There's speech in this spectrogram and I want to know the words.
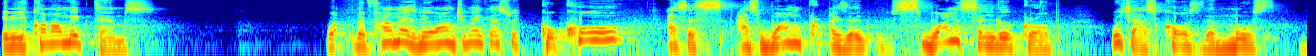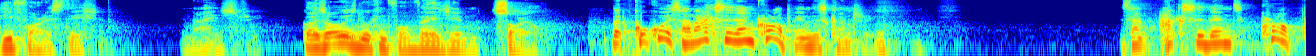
In economic terms, the farmers may want to make a switch. Cocoa as, a, as, one, as a, one single crop, which has caused the most deforestation in our history, because it's always looking for virgin soil. But cocoa is an accident crop in this country. It's an accident crop.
